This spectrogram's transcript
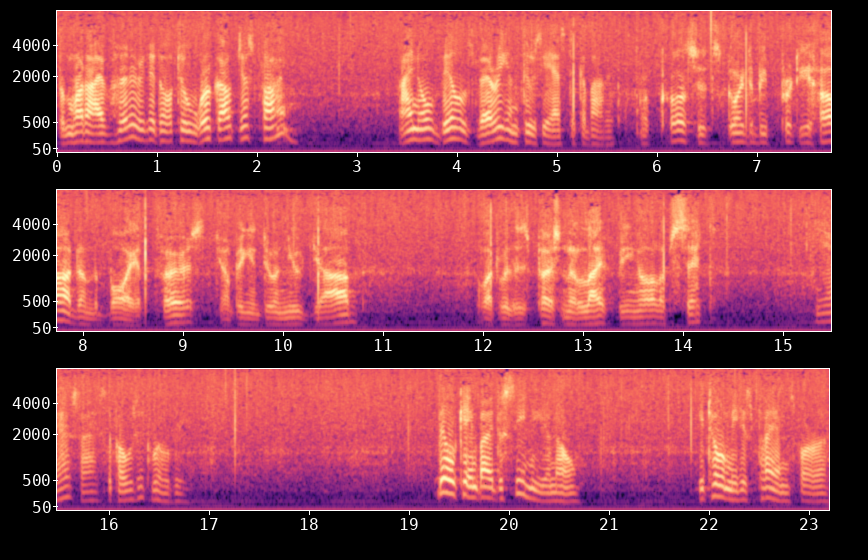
From what I've heard, it ought to work out just fine. I know Bill's very enthusiastic about it. Of course, it's going to be pretty hard on the boy at first, jumping into a new job. What with his personal life being all upset. Yes, I suppose it will be. Bill came by to see me, you know. He told me his plans for a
